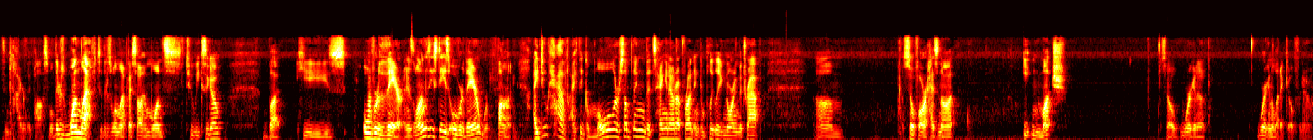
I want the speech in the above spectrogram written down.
It's entirely possible. There's one left. There's one left. I saw him once two weeks ago, but he's over there. And as long as he stays over there, we're fine. I do have, I think, a mole or something that's hanging out up front and completely ignoring the trap. Um, so far has not eaten much. So we're gonna we're gonna let it go for now.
